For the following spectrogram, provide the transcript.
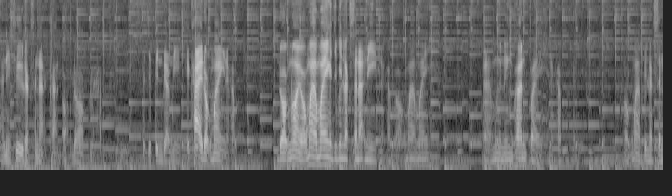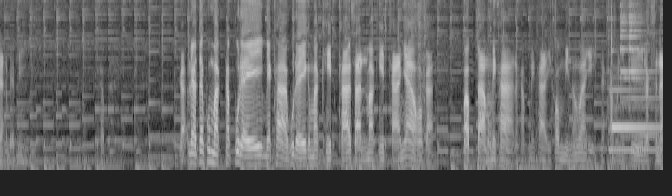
อันนี้คือลักษณะการออกดอกนะครับ ก็จะเป็นแบบนี้คล้ายๆดอกไม้นะครับ ดอกน้อยออกมาไม้ก็จะเป็นลักษณะนี้นะครับ ออกมาไม้อ่ามือหนึ่งพันไปนะครับ ออกมาเป็นลักษณะแบบนี้ ครับก็แล้วแต่ผู้มักครับผู้ใดแม่ค้าผู้ใดก็มักเห็ดขาสันมักเห็ดขาเง่าเขาก็ปรับตามแม่ค้านะครับแม่ค้าอีกคอมเมนเข้ามาอีกนะครับอันนี้คือลักษณะ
